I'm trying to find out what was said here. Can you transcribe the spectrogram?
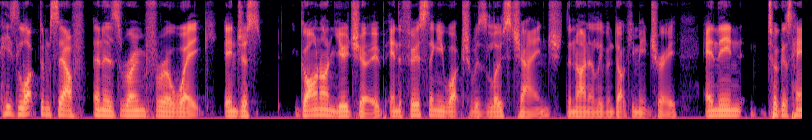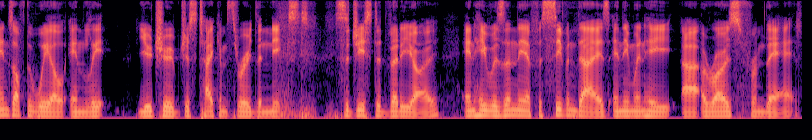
he's locked himself in his room for a week and just gone on YouTube. And the first thing he watched was Loose Change, the 9/11 documentary, and then took his hands off the wheel and let YouTube just take him through the next suggested video. And he was in there for seven days. And then when he uh, arose from that,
